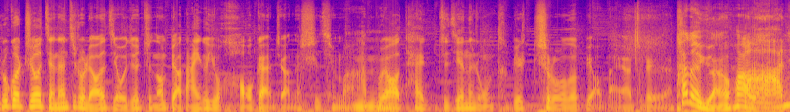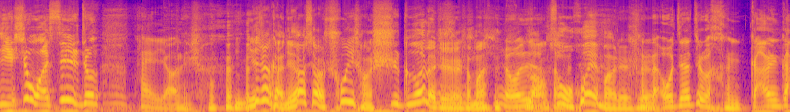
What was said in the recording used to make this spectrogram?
如果只有简单基础了解，我觉得只能表达一个有好感这样的事情嘛，不要太直接那种特别赤裸裸的表白啊之类的。他的原话。啊！你是我心中太阳那种，你这感觉要像出一场诗歌了，这是 什么朗诵会吗？这是？我觉得这个很尴尬，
